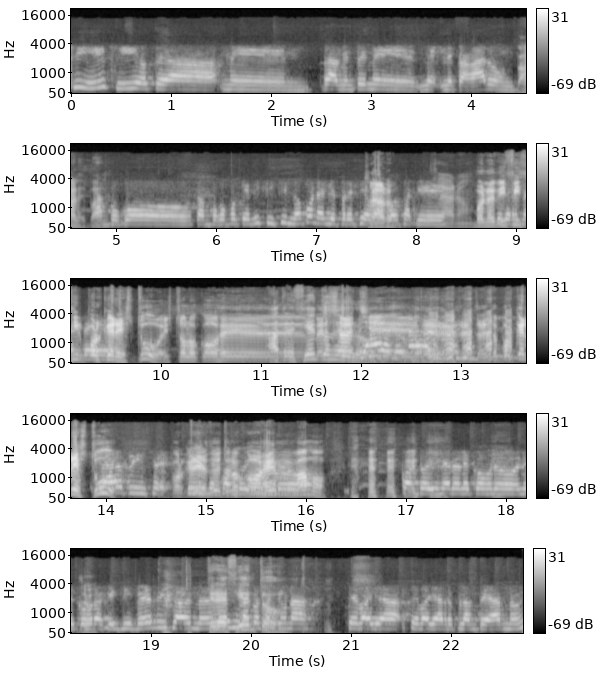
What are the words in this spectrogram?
Sí, sí, o sea, me realmente me, me, me pagaron. Vale, vale. Tampoco, tampoco porque es difícil, ¿no? Ponerle precio a Claro. una cosa que. Claro. Bueno, es que difícil repente- porque eres tú. Esto lo coge. A 300 Versace, euros. Claro, Esto porque eres tú. Claro, tú dices- Porque tú eres tú. Esto lo coge, dinero- vamos. ¿Cuánto dinero le cobro le cobra Katy Perry? ¿sabes? No, no es una 300. cosa que una se vaya, se vaya a replantear, ¿no?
